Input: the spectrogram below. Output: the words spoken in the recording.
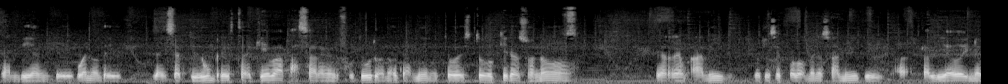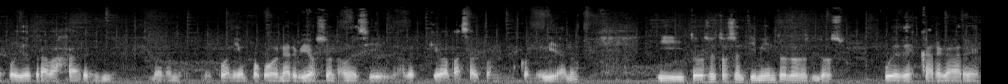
también de bueno de la incertidumbre esta de qué va a pasar en el futuro, ¿no? También todo esto, quieras o no, a mí, yo que sé, por lo menos a mí, que hasta el día de hoy no he podido trabajar, bueno, me, ponía un poco nervioso, ¿no? Decir, a ver qué va a pasar con, con mi vida, ¿no? Y todos estos sentimientos los, los pude descargar en,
